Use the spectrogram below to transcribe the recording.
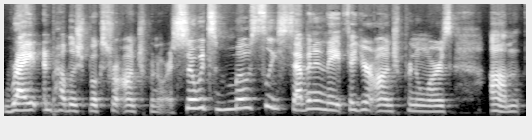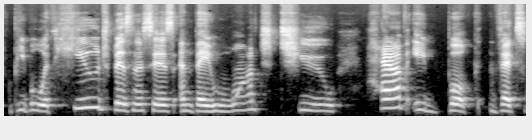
write and publish books for entrepreneurs. So it's mostly seven and eight figure entrepreneurs, um, people with huge businesses, and they want to have a book that's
